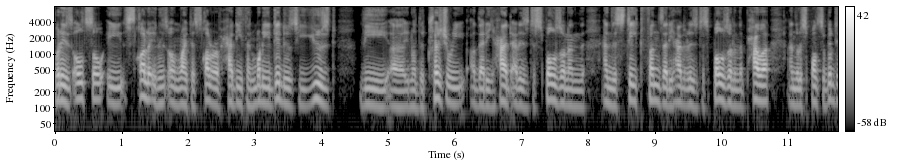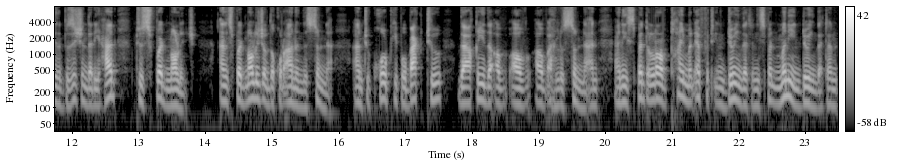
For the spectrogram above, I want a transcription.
But he's also a scholar in his own right, a scholar of hadith. And what he did is he used the uh, you know the treasury that he had at his disposal and and the state funds that he had at his disposal and the power and the responsibility and the position that he had to spread knowledge and spread knowledge of the Quran and the Sunnah and to call people back to the aqidah of, of, of Ahlul Sunnah. And, and he spent a lot of time and effort in doing that and he spent money in doing that. And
